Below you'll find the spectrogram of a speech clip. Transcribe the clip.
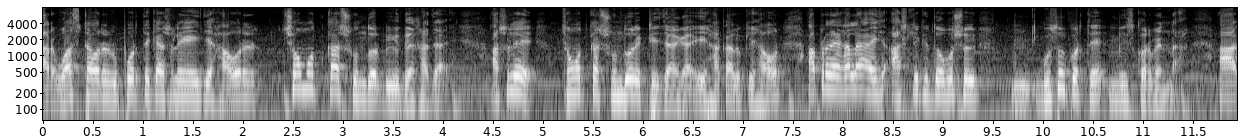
আর ওয়াচ টাওয়ারের উপর থেকে আসলে এই যে হাওরের চমৎকার সুন্দর ভিউ দেখা যায়। আসলে চমৎকার, সুন্দর একটি জায়গা এই হাকালুকি হাওর। আপনারা এখানে আসলে কিন্তু অবশ্যই গোসল করতে মিস করবেন না। আর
